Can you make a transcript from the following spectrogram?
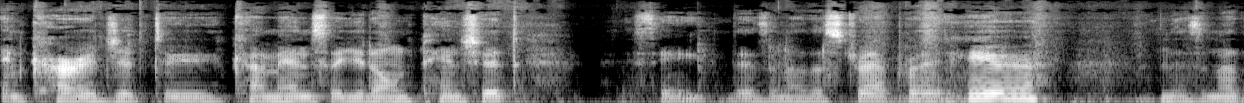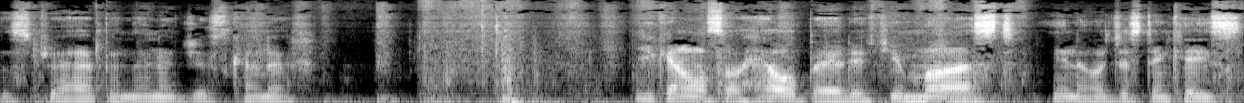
encourage it to come in so you don't pinch it. See, there's another strap right here, and there's another strap, and then it just kind of, you can also help it if you must, you know, just in case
